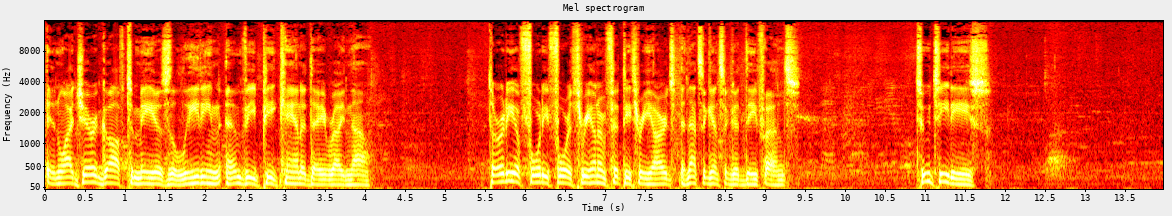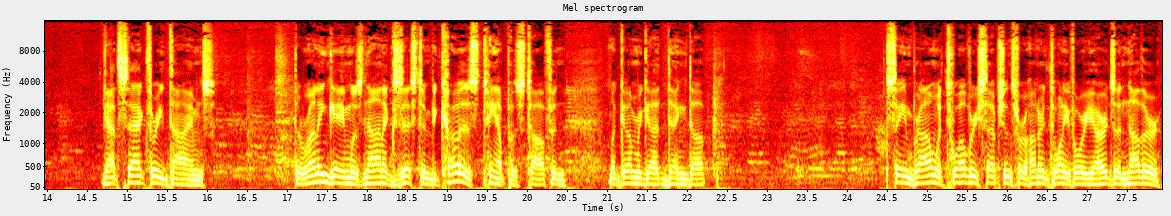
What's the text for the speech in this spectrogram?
And why Jared Goff to me is the leading MVP candidate right now. 30 of 44, 353 yards, and that's against a good defense. Two TDs. Got sacked three times. The running game was non existent because Tampa's tough, and Montgomery got dinged up. St. Brown with 12 receptions for 124 yards, another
